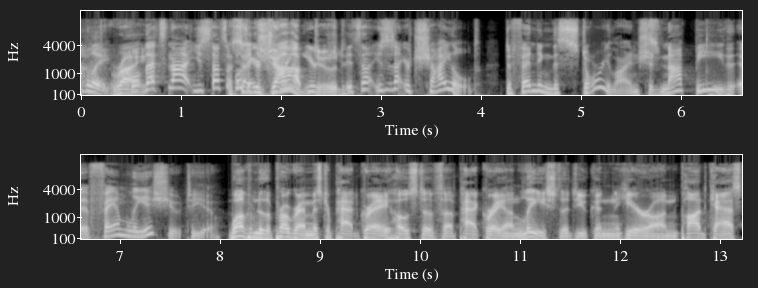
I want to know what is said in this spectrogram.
ugly. Right. Well, that's not. It's not That's supposed not to your treat job, your- dude. It's not. It's not your child. Defending this storyline should not be a family issue to you. Welcome to the program, Mr. Pat Gray, host of uh, Pat Gray Unleashed, that you can hear on podcast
